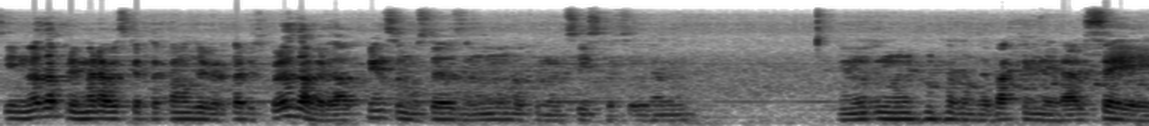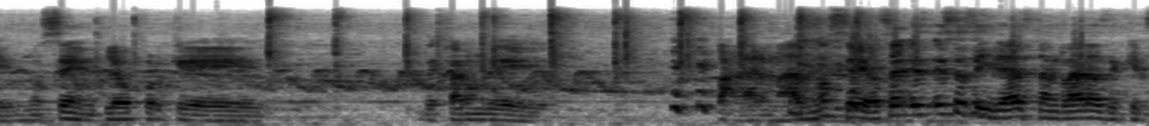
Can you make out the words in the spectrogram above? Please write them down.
Sí, no es la primera vez que atacamos libertarios, pero es la verdad. Piensen ustedes en un mundo que no existe, seguramente. En un, mundo donde va a generarse, no sé, empleo porque dejaron de pagar más, no sé. O sea, es- esas ideas tan raras de que el,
